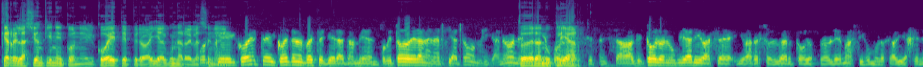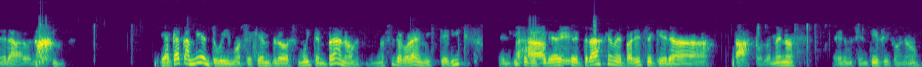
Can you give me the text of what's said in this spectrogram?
qué relación tiene con el cohete, pero hay alguna relación porque el cohete, el cohete me parece que era también, porque todo era la energía atómica, ¿no? todo era nuclear. Se pensaba que todo lo nuclear iba a, ser, iba a resolver todos los problemas así como los había generado, ¿no? Y acá también tuvimos ejemplos muy tempranos. No sé si te acordás de Mister X, el tipo que crea ese traje me parece que era, ah, por lo menos era un científico, ¿no?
